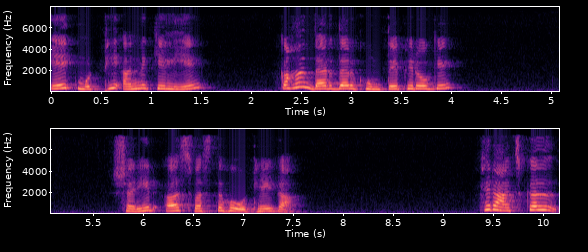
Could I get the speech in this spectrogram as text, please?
एक मुट्ठी अन्न के लिए कहाँ दर दर घूमते फिरोगे? शरीर अस्वस्थ हो उठेगा। फिर आजकल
